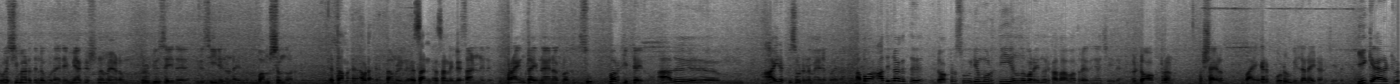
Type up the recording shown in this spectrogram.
ഉർവശി മാഡത്തിന്റെ കൂടെ രമ്യ കൃഷ്ണ മാഡം പ്രൊഡ്യൂസ് ചെയ്ത ഒരു സീരിയൽ ഉണ്ടായിരുന്നു വംശം എന്ന് പറഞ്ഞിട്ട്. അവിടെ തമിഴിൽ സൺ സണ്ണിൽ. സണ്ണിൽ prime time nine o'clock super ഹിറ്റായിരുന്നു അത് ആയിരം എപ്പിസോഡിന് മേലെ പോയതാണ് അപ്പോൾ അതിന്റെ അകത്ത് ഡോക്ടർ സൂര്യമൂർത്തി എന്ന് പറയുന്ന ഒരു കഥാപാത്രമായിരുന്നു ഞാൻ ചെയ്തത്. ഡോക്ടറാണ്. പക്ഷെ അയാൾ ഭയങ്കര കൊടും വില്ലനായിട്ടാണ് ചെയ്തത്. ഈ ക്യാരക്ടർ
